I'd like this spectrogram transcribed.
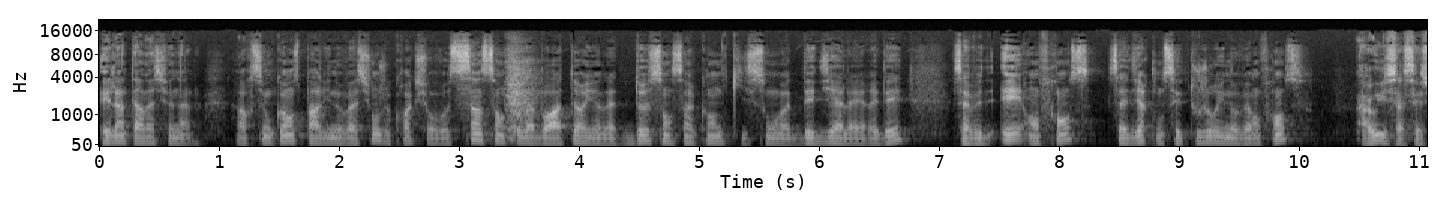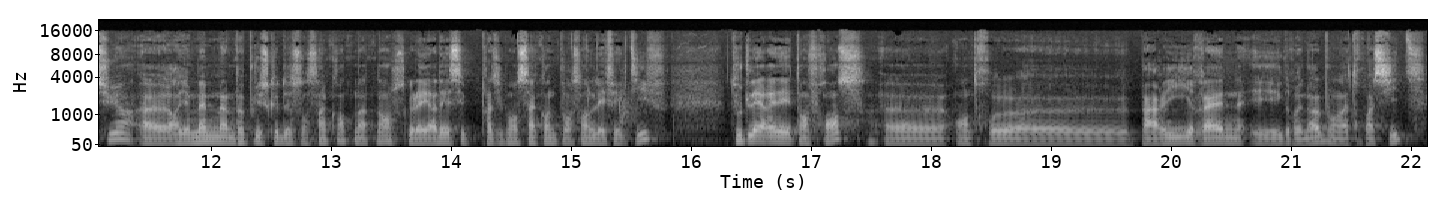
et l'international. Alors si on commence par l'innovation, je crois que sur vos 500 collaborateurs, il y en a 250 qui sont dédiés à la R&D. Ça veut et en France, ça veut dire qu'on sait toujours innover en France? Ah oui, ça c'est sûr. Alors il y a même un peu plus que 250 maintenant, parce que la R&D c'est pratiquement 50% de l'effectif. Toute la R&D est en France, euh, entre euh, Paris, Rennes et Grenoble. On a trois sites.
